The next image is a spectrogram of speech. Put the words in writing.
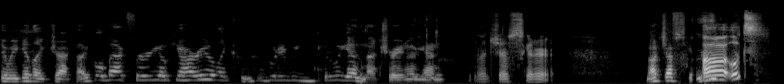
Did we get like Jack Eichel back for Jokiharju? Like, who, who did we? Who did we get in that trade again? Not Jeff Skinner. Not Jeff Skinner. Uh, let's.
